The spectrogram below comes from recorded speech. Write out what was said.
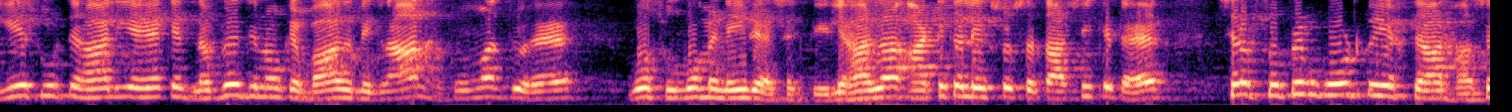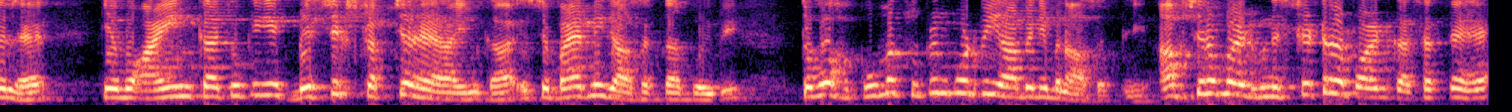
ये सूरत हाल ये है कि नब्बे दिनों के बाद निगरान हुकूमत जो है वो सूबों में नहीं रह सकती। लिहाजा आर्टिकल एक सौ सतासी के तहत सिर्फ़ सुप्रीम कोर्ट को ये इख्तियार हासिल है कि वो आइन का, चूँकि एक बेसिक स्ट्रक्चर है आइन का, इससे बाहर नहीं जा सकता कोई भी। तो वो हुकूमत सुप्रीम कोर्ट भी यहाँ पे नहीं बना सकती। अब सिर्फ़ वो एडमिनिस्ट्रेटर अपॉइंट कर सकते हैं,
